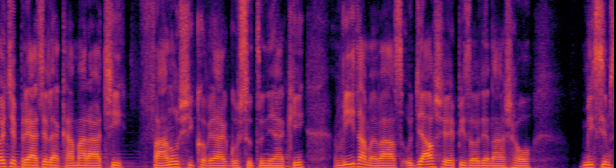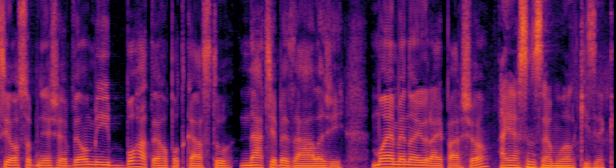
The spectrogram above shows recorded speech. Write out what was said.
Ahojte priatelia, kamaráti, fanúšikovia, ak už sú tu nejakí. Vítame vás u ďalšej epizóde nášho, myslím si osobne, že veľmi bohatého podcastu Na tebe záleží. Moje meno je Juraj Paršo. A ja som Samuel Kizek.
